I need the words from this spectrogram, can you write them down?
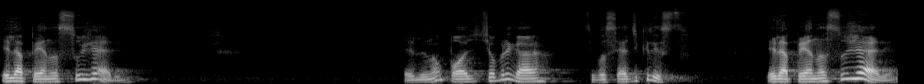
Ele apenas sugere. Ele não pode te obrigar, se você é de Cristo. Ele apenas sugere.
